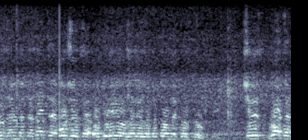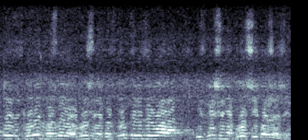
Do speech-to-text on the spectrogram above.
розгерметизація, погоджується обігрівом залізобетонних конструкцій. Через 20-30 хвилин можливе обрушення конструкції резервуара і збільшення площі пожежі.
